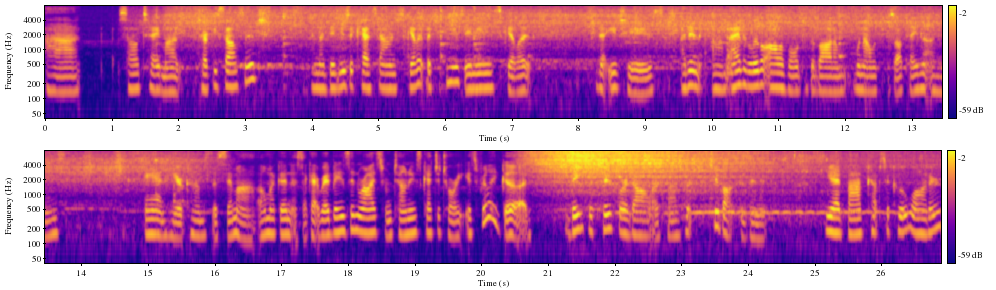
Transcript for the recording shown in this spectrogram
I saute my turkey sausage, and I did use a cast iron skillet, but you can use any skillet that you choose. I didn't. Um, I added a little olive oil to the bottom when I was sauteing the onions. And here comes the semi. Oh my goodness, I got red beans and rice from Tony Chachere's. It's really good. These were two for a dollar, so I put two boxes in it. You add five cups of cool water.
